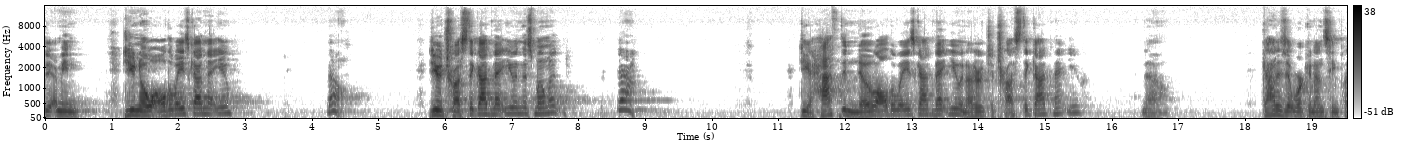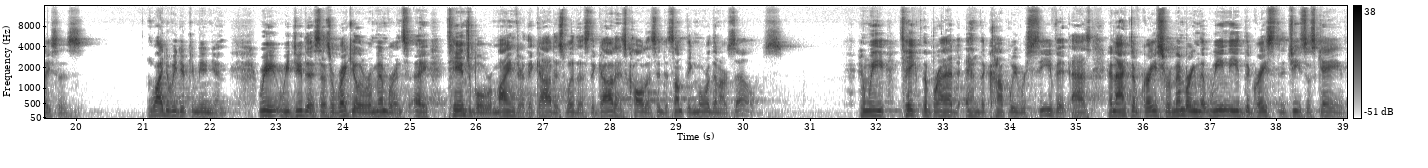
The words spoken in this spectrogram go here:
I mean, do you know all the ways God met you? No. Do you trust that God met you in this moment? Yeah. Do you have to know all the ways God met you in order to trust that God met you? No. God is at work in unseen places. Why do we do communion? We, we do this as a regular remembrance, a tangible reminder that God is with us, that God has called us into something more than ourselves. And we take the bread and the cup, we receive it as an act of grace, remembering that we need the grace that Jesus gave.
